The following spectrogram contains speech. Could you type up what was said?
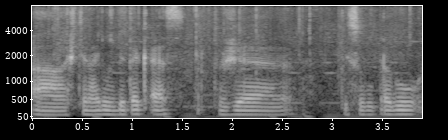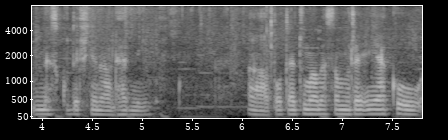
A ještě najdu zbytek S, protože ty jsou opravdu neskutečně nádherný. A poté tu máme samozřejmě i nějakou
